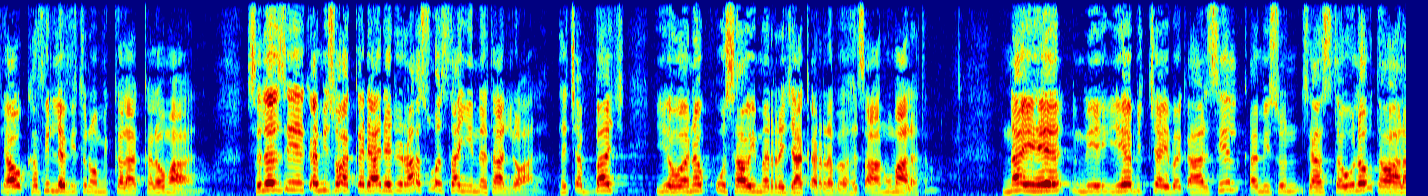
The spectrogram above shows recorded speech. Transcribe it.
ያው ከፊት ለፊቱ ነው የሚከላከለው ማለት ነው። ስለዚህ የቀሚሱ አቀዳደድ ራሱ ወሳኝነት አለው አለ። ተጨባጭ የሆነ ቁሳዊ መረጃ ቀረበ ህፃኑ ማለት ነው። እና ይሄ ብቻ ይበቃል ሲል ቀሚሱን ሲያስተውለው ተኋላ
